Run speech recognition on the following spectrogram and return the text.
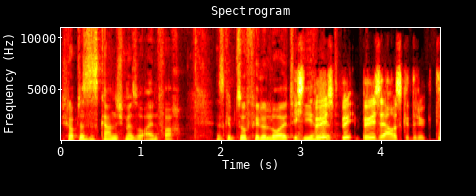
ich glaube, das ist gar nicht mehr so einfach. Es gibt so viele Leute, Ist die bös, halt. bö böse ausgedrückt.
